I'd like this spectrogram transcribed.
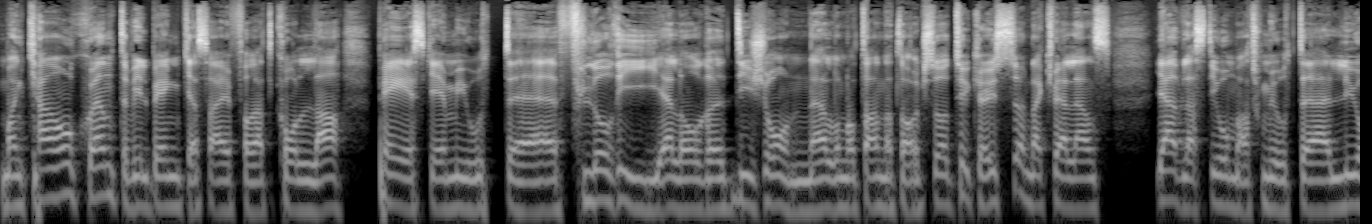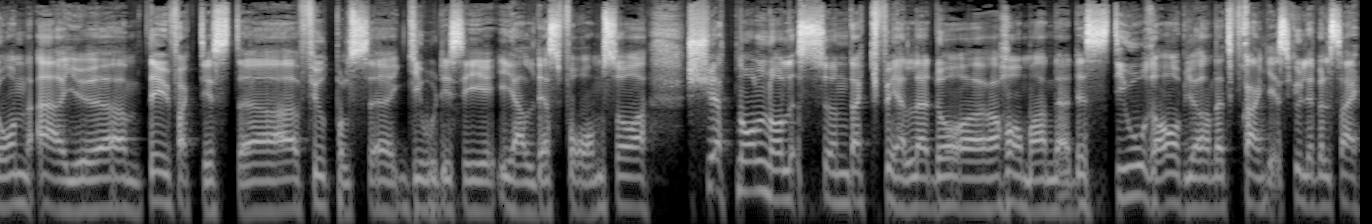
man kanske inte vill bänka sig för att kolla PSG mot eh, eller Dijon eller något annat lag. Så tycker jag ju söndagskvällens jävla stormatch mot eh, Lyon är ju, eh, det är ju faktiskt eh, fotbollsgodis i, i all dess form. Så 21.00 söndag kväll, då har man det stora avgörandet. Frankrike skulle väl säga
